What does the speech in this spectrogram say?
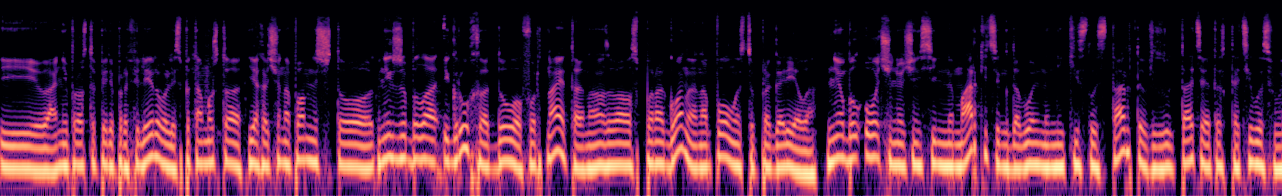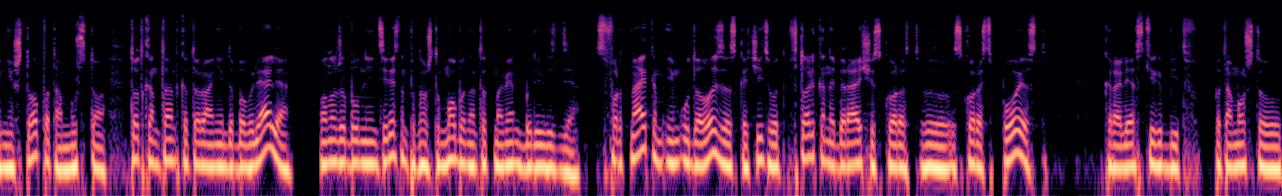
И они просто перепрофилировались, потому что я хочу напомнить, что у них же была игруха до Fortnite, она называлась Paragon, и она полностью прогорела. У нее был очень-очень сильный маркетинг, довольно некислый старт, и в результате это скатилось в ничто, потому что тот контент, который они добавляли, он уже был неинтересен, потому что мобы на тот момент были везде. С Fortnite им удалось заскочить вот в только набирающий скорость, э, скорость поезд королевских битв, потому что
